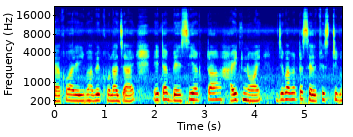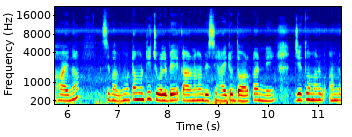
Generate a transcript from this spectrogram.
দেখো, আর এইভাবে খোলা যায়। এটা বেশি একটা হাইট নয়, যেভাবে একটা সেলফি স্টিক হয় না? সেভাবে মোটামুটি চলবে, কারণ আমার বেশি হাইটের দরকার নেই। যেহেতু আমার, আমরা,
